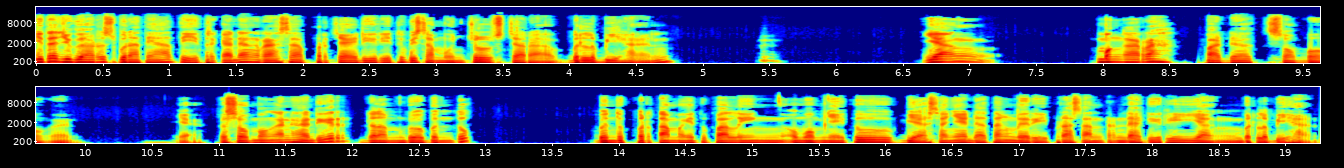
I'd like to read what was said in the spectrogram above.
kita juga harus berhati-hati. Terkadang rasa percaya diri itu bisa muncul secara berlebihan yang mengarah pada kesombongan. Ya, kesombongan hadir dalam dua bentuk. Bentuk pertama itu paling umumnya itu biasanya datang dari perasaan rendah diri yang berlebihan.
